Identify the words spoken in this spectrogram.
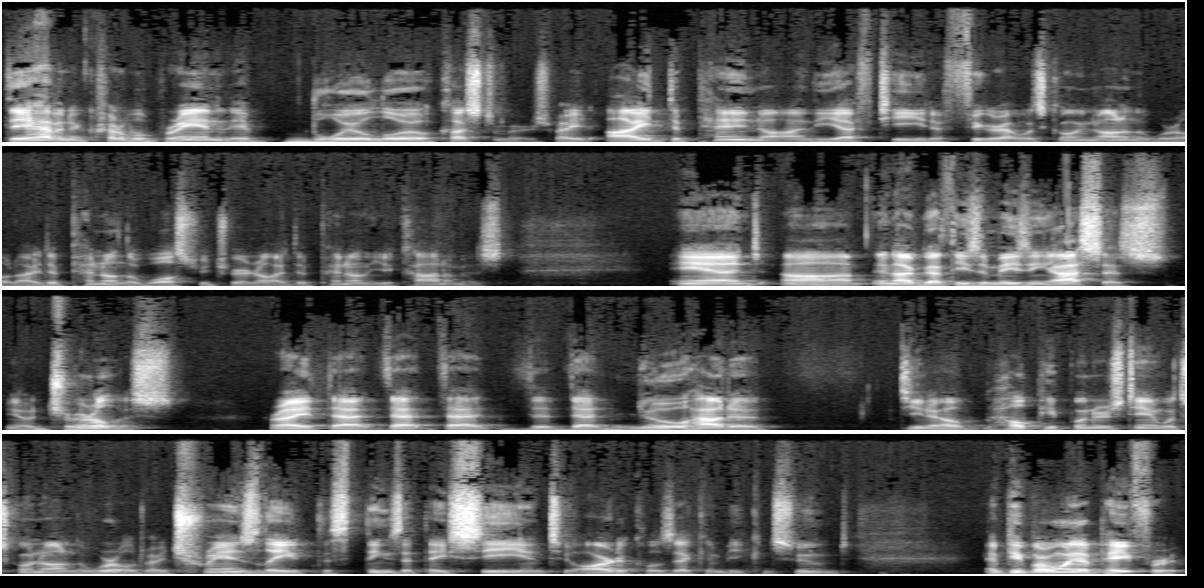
they have an incredible brand and they have loyal, loyal customers, right? I depend on the FT to figure out what's going on in the world. I depend on the Wall Street Journal. I depend on the Economist, and um, and I've got these amazing assets, you know, journalists, right? That that that that, that know how to, you know, help people understand what's going on in the world, right? Translate the things that they see into articles that can be consumed, and people are willing to pay for it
